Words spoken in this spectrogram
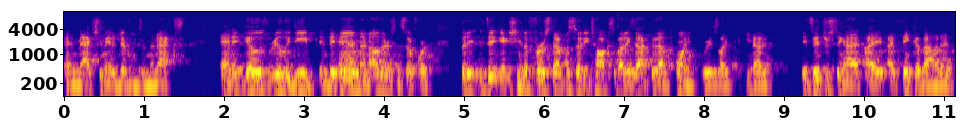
and actually made a difference in the next. And it goes really deep into him and others and so forth. But it, it, actually, in the first episode, he talks about exactly that point where he's like, you know, it's interesting. I I, I think about it,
